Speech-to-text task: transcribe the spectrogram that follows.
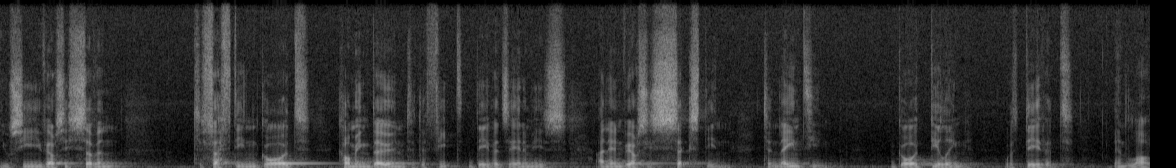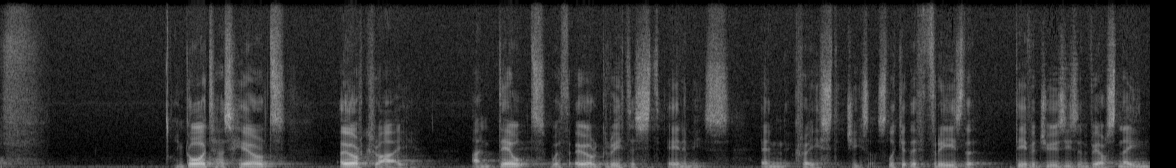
You'll see verses 7 to 15, God coming down to defeat David's enemies. And in verses 16 to 19, God dealing with David in love. And God has heard our cry and dealt with our greatest enemies in Christ Jesus. Look at the phrase that David uses in verse 9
